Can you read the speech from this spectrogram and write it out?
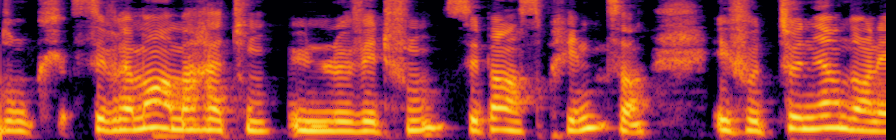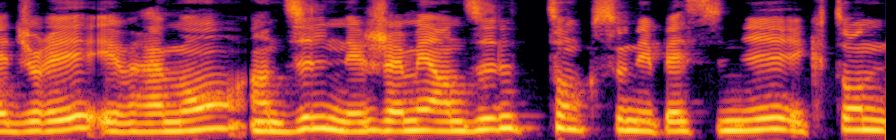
Donc c'est vraiment un marathon, une levée de fonds. C'est pas un sprint. Il faut tenir dans la durée et vraiment un deal n'est jamais un deal tant que ce n'est pas signé et que tant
